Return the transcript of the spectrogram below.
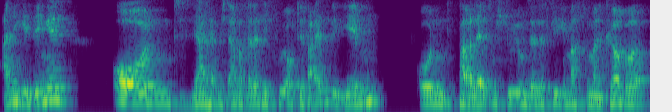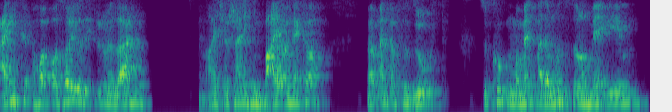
einige Dinge. Und ja, ich habe mich da einfach relativ früh auf die Reise begeben und parallel zum Studium sehr, sehr viel gemacht für meinen Körper. Eigentlich aus heutiger Sicht würde man sagen, war ich wahrscheinlich ein Biohacker. Ich habe einfach versucht zu gucken, Moment mal, da muss es doch noch mehr geben.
